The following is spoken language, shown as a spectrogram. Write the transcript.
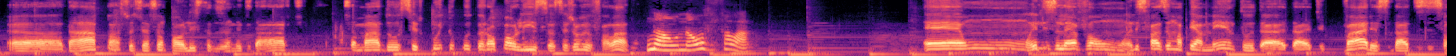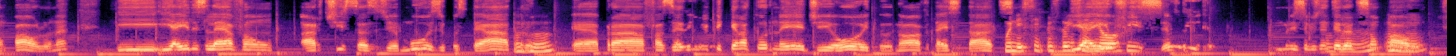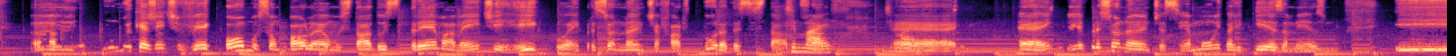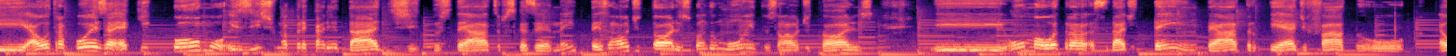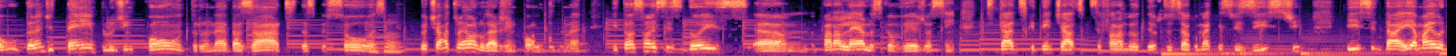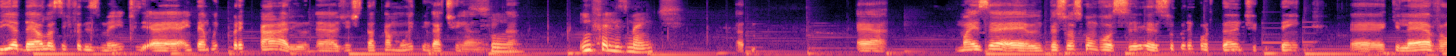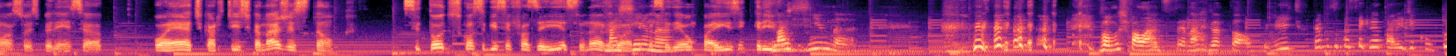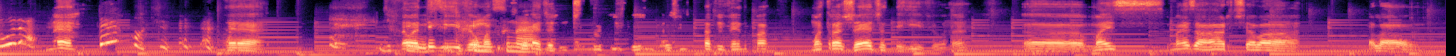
uh, da APA, Associação Paulista dos Amigos da Arte, chamado Circuito Cultural Paulista. Você já ouviu falar? Não, não ouvi falar. É um, eles levam, eles fazem um mapeamento da, da, de várias cidades de São Paulo, né? E, e aí eles levam artistas de músicos, teatro, uhum. é, para fazerem uma pequena turnê de oito, nove, dez cidades. Municípios do interior. E aí eu fiz, eu fui municípios do interior uhum, de São Paulo. Uhum. uma que a gente vê como São Paulo é um estado extremamente rico, é impressionante a fartura desse estado. Demais. Demais. É, é, é impressionante, assim, é muita riqueza mesmo. E a outra coisa é que como existe uma precariedade dos teatros, quer dizer, nem são auditórios, quando muitos são auditórios, e uma outra cidade tem um teatro que é de fato o é o grande templo de encontro né, das artes, das pessoas. Uhum. O teatro é um lugar de encontro, né? Então são esses dois um, paralelos que eu vejo, assim. Cidades que têm teatros que você fala, meu Deus do céu, como é que isso existe? E, se dá, e a maioria delas, infelizmente, é, ainda é muito precário, né? A gente está tá muito engatinhando, Sim. né? Infelizmente. É, é. Mas é, é, pessoas como você é super importante que tem é, que levam a sua experiência poética, artística na gestão. Se todos conseguissem fazer isso, né, Verônica, seria um país incrível. Imagina! Vamos falar do cenário atual político. Temos uma secretária de cultura? É. Temos! É. Difícil, Não, é terrível, é uma né? tragédia. A gente está vivendo, tá vivendo uma, uma tragédia terrível, né? Uh, mas, mas a arte, ela, ela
